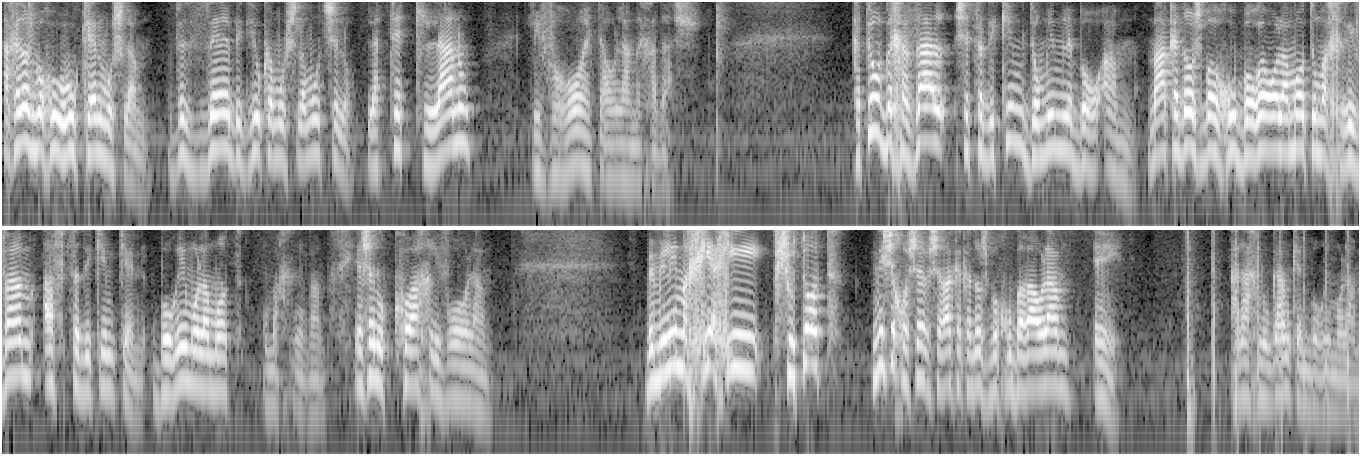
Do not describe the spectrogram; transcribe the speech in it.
הקדוש ברוך הוא, הוא כן מושלם, וזה בדיוק המושלמות שלו, לתת לנו לברוא את העולם מחדש. כתוב בחז"ל שצדיקים דומים לבוראם. מה הקדוש ברוך הוא בורא עולמות ומחריבם? אף צדיקים כן. בורים עולמות ומחריבם. יש לנו כוח לברוא עולם. במילים הכי הכי פשוטות, מי שחושב שרק הקדוש ברוך הוא ברא עולם, היי, אנחנו גם כן בורים עולם.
